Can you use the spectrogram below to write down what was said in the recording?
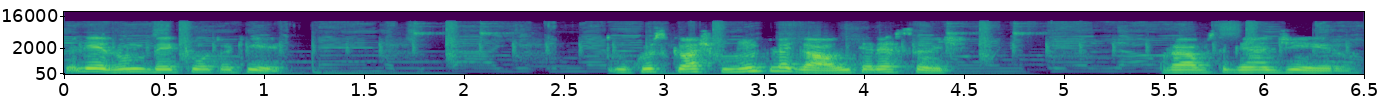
Beleza, vamos ver que outro aqui. Um curso que eu acho muito legal, interessante, para você ganhar dinheiro.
